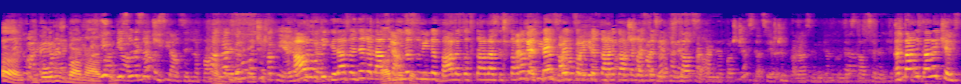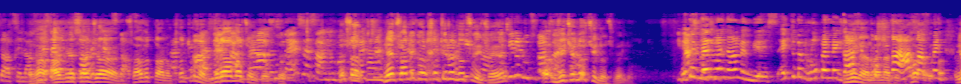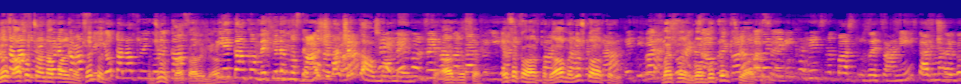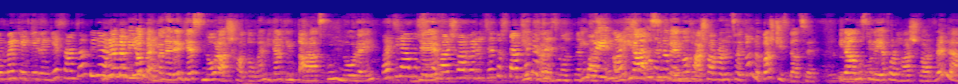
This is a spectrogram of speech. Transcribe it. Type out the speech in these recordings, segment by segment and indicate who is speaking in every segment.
Speaker 1: ինքը ուրիշ բան է ասում։
Speaker 2: Դիսուրը չի ստացել նպատակը։ Հարուտի գրած այնտեղ էլ ասի 99 բալը կստալա կստալա, այդտեղ 6 տարեկան
Speaker 3: կնդե ստացել եմ։
Speaker 2: Ընտանեկանը չեմ ստացել
Speaker 1: Հա, Ագնեսա ջան, ցավը տանեմ, խնդրում եմ, դրա համար չենք տեսել։
Speaker 3: Նենց
Speaker 1: անեք որ խնդիրը լուծվի, չէ։ Վիճելով չի լուծվելու։
Speaker 2: Դե ներվանամ եմ ես։ Այդ դու եմ ռոպե մեկ
Speaker 1: Մի
Speaker 2: գազ
Speaker 1: ներվանացի։
Speaker 2: հաց ասում են
Speaker 1: Ես ախր ճանապարհին եմ, չէ՞ թե
Speaker 2: 75
Speaker 1: ջուր կա, կարելի է։
Speaker 2: Մի եկ անգամ եկել եմ նստել։ Ոչ չեմ կամ ամեն։
Speaker 1: Ագնեսա, հեսա կհարթվի, ամեն ինչ կհարթվի։ Բայց որ բորբոքենք չի
Speaker 4: հենց նպաստ ուզեց անի, որ մենք եկել ենք, ես անձամբ իրար
Speaker 3: Ուրեմն մի րոպե կներեք, ես նոր աշխատող եմ, իրանք իմ տարածքում նոր են։
Speaker 4: Բայց իր ամուսինը հաշվառվելուց հետո ստացել է ձեզ մոտ նպաստ։
Speaker 3: իր ամուսինը մեր մոտ հաշվառվելուց հետո նպաշ չի ստացել։ Իր ամուսինը երբ որ հաշվառվել է,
